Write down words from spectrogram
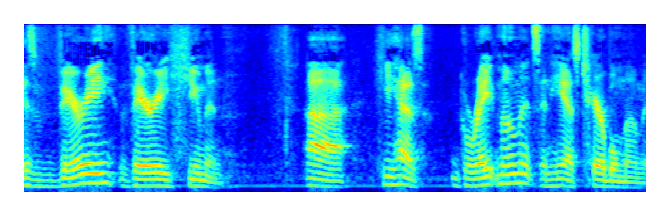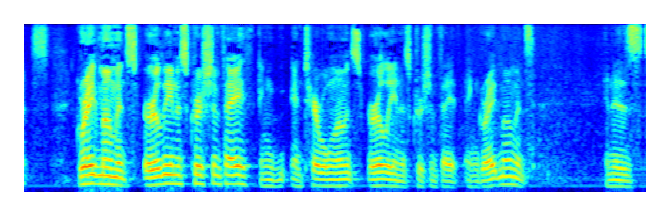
is very, very human. Uh, he has great moments and he has terrible moments. Great moments early in his Christian faith and, and terrible moments early in his Christian faith, and great moments in his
